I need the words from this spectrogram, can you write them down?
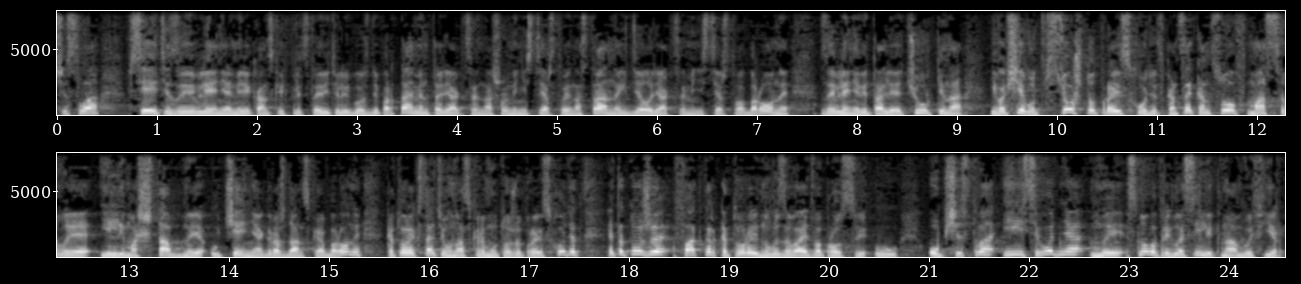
числа. Все эти заявления американских представителей Госдепартамента, реакция нашего Министерства иностранных дел, реакция Министерства обороны, заявление Виталия Чуркина и вообще вот все, что происходит. В конце концов, массовые или масштабные учения гражданской обороны, которые, кстати, у нас в Крыму тоже происходят, это тоже фактор, который ну, вызывает вопросы у общества. И сегодня мы снова пригласили к нам в эфир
